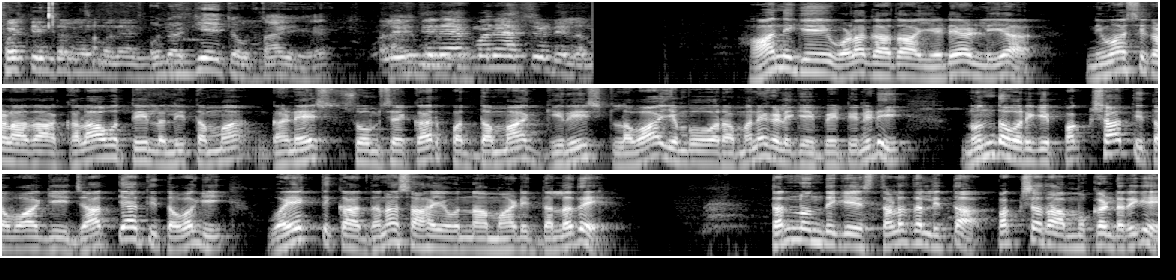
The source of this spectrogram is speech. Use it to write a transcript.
ಫಸ್ಟ್ ಇಂಥವ್ರಿಗೆ ಒಂದು ಮನೆ ಒಂದು ಅಜ್ಜಿ ಐತೆ ಅವ್ರ ತಾಯಿಗೆ ಅಲ್ಲಿ ಇಷ್ಟ್ ದಿನ ಯಾಕೆ ಮನೆ ಹಾಕ್ಸ್ಕೊಂಡಿಲ್ಲ? ಹಾನಿಗೆ ಒಳಗಾದ ಎಡೆಹಳ್ಳಿಯ ನಿವಾಸಿಗಳಾದ ಕಲಾವತಿ ಲಲಿತಮ್ಮ ಗಣೇಶ್ ಸೋಮಶೇಖರ್ ಪದ್ದಮ್ಮ ಗಿರೀಶ್ ಲವ ಎಂಬುವರ ಮನೆಗಳಿಗೆ ಭೇಟಿ ನೀಡಿ ನೊಂದವರಿಗೆ ಪಕ್ಷಾತೀತವಾಗಿ, ಜಾತ್ಯತೀತವಾಗಿ ವೈಯಕ್ತಿಕ ಧನ ಸಹಾಯವನ್ನು ಮಾಡಿದ್ದಲ್ಲದೆ, ತನ್ನೊಂದಿಗೆ ಸ್ಥಳದಲ್ಲಿದ್ದ ಪಕ್ಷದ ಮುಖಂಡರಿಗೆ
